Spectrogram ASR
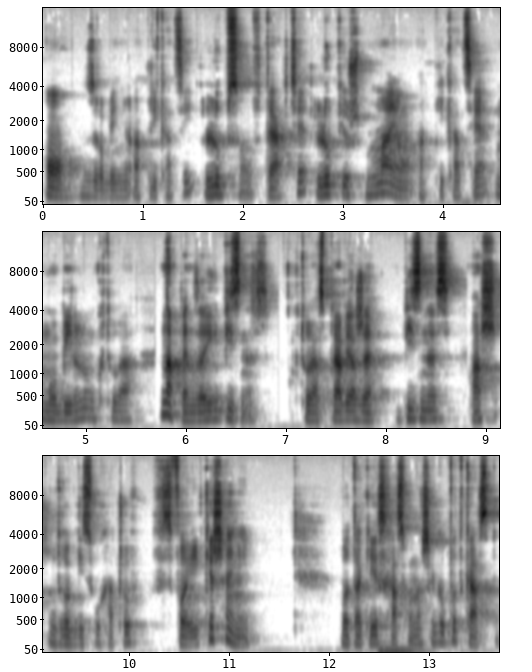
o zrobieniu aplikacji, lub są w trakcie, lub już mają aplikację mobilną, która napędza ich biznes. która sprawia, że biznes masz, drogi słuchaczów, w swojej kieszeni. Bo takie jest hasło naszego podcastu.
